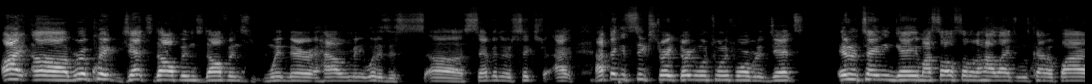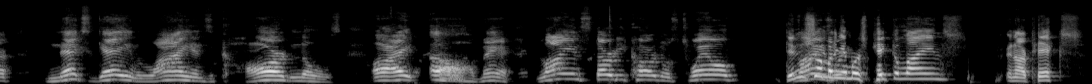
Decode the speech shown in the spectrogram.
All right, uh, real quick, Jets, Dolphins. Dolphins win their however many, what is this, uh, seven or six? I, I think it's six straight, 31-24 over the Jets. Entertaining game. I saw some of the highlights. It was kind of fire. Next game, Lions, Cardinals. All right. Oh man. Lions 30, Cardinals 12. Didn't Lions somebody were- almost pick the Lions in our picks?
